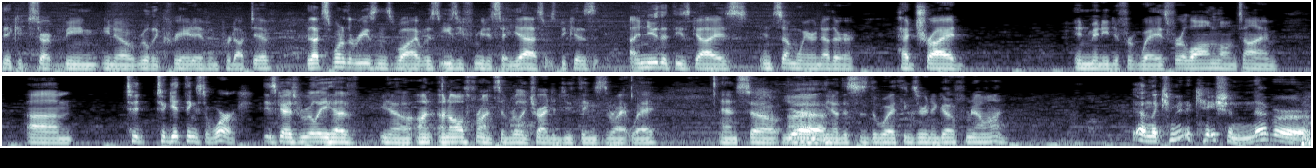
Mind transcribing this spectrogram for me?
they could start being, you know, really creative and productive. That's one of the reasons why it was easy for me to say yes. It was because I knew that these guys, in some way or another, had tried in many different ways for a long, long time um, to to get things to work. These guys really have, you know, on, on all fronts, have really tried to do things the right way, and so um, yeah. Um, you know, this is the way things are going to go from now on. Yeah, and the communication never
